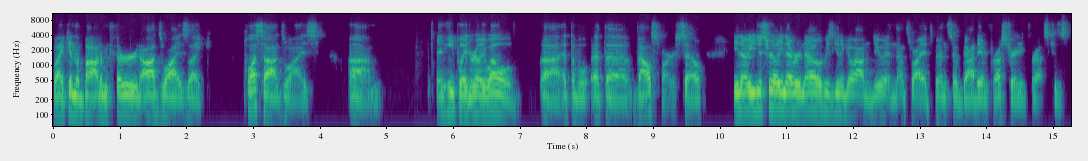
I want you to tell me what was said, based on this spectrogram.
like in the bottom third odds wise, like plus odds wise. Um, and he played really well uh, at the at the Valspar. So, you know, you just really never know who's going to go out and do it, and that's why it's been so goddamn frustrating for us because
